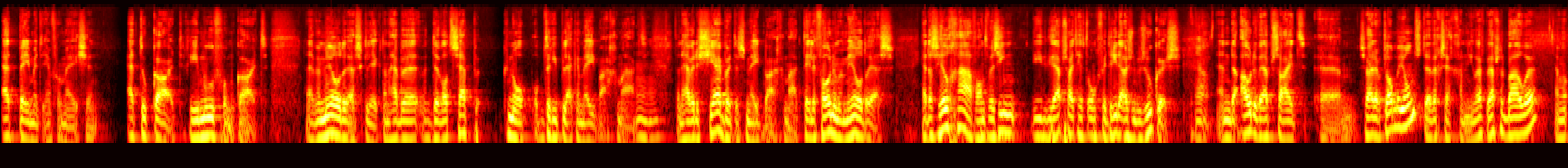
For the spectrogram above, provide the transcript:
add payment information, add to cart, remove from cart. Dan hebben we mailadres klik. Dan hebben we de WhatsApp knop op drie plekken meetbaar gemaakt. Dan hebben we de share buttons meetbaar gemaakt. Telefoonnummer, mailadres. Ja, dat is heel gaaf, want we zien, die website heeft ongeveer 3000 bezoekers. Ja. En de oude website, ehm ze waren een klant bij ons. Toen hebben we gezegd, gaan een nieuwe website bouwen. We hebben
